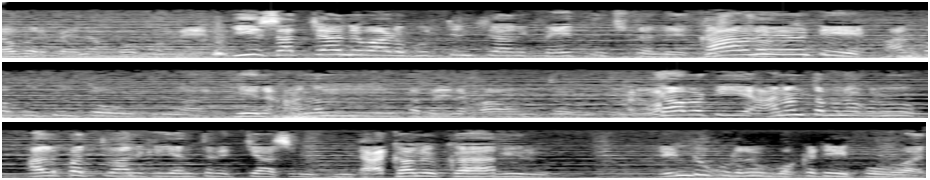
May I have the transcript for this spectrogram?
ఎవరికైనా కోపం లేదు. ఈ సత్యాన్ని వాడు గుర్తించడానికి ప్రయత్నించడం లేదు. కారణం ఏమిటి? అల్పబుద్ధులతో ఉంటున్నారు నేను అనంతమైన భావంతో ఉంటుంది. కాబట్టి అనంతమునకును అల్పత్వానికి ఎంత వ్యత్యాసం ఉంటుంది? కనుక మీరు రెండు కూడా ఒకటైపోవాలి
